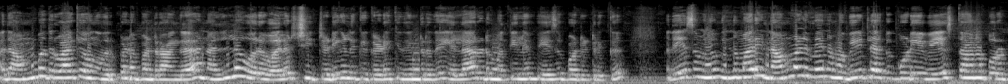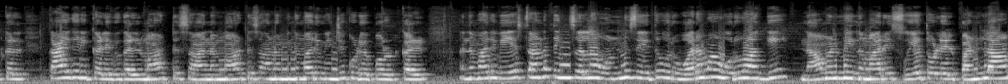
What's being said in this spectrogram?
அது ஐம்பது ரூபாய்க்கு அவங்க விற்பனை பண்றாங்க. நல்ல ஒரு வளர்ச்சி செடிகளுக்கு கிடைக்குதுன்றது எல்லாரோட மத்தியிலையும் பேசப்பட்டுட்டு இருக்கு. அதே சமயம் இந்த மாதிரி நம்மளுமே நம்ம வீட்டில் இருக்கக்கூடிய வேஸ்டான பொருட்கள் காய்கறி கழிவுகள் மாட்டு சாணம் மாட்டு சாணம் இந்த மாதிரி மிஞ்சக்கூடிய பொருட்கள் அந்த மாதிரி வேஸ்டான திங்ஸ் எல்லாம் ஒன்று சேர்த்து ஒரு உரமாக உருவாக்கி நாமளுமே இந்த மாதிரி சுய தொழில் பண்ணலாம்.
